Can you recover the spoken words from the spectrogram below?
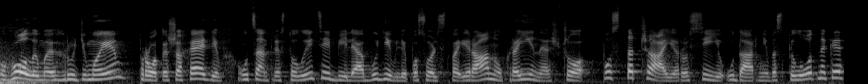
Голими грудьми проти шахедів у центрі столиці біля будівлі посольства Ірану країни, що постачає Росії ударні безпілотники,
